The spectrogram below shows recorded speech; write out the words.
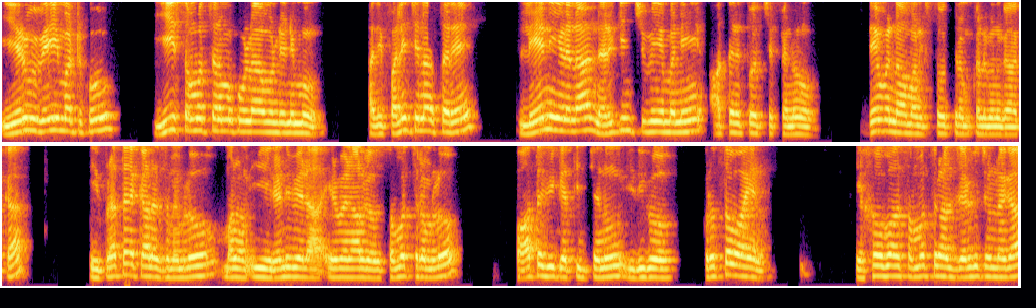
ఎరువు వేయి మటుకు ఈ సంవత్సరం కూడా ఉండనిము అది ఫలించినా సరే లేని ఎడల నరికించి వేయమని అతనితో చెప్పాను. దేవుని నామానికి స్తోత్రం కలుగును గాక. ఈ ప్రాతకాల సమయంలో మనం ఈ రెండు వేల ఇరవై నాలుగవ సంవత్సరంలో పాతవి గతించను ఇదిగో క్రొత్త వాయను యహోబా సంవత్సరాలు జరుగుతుండగా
